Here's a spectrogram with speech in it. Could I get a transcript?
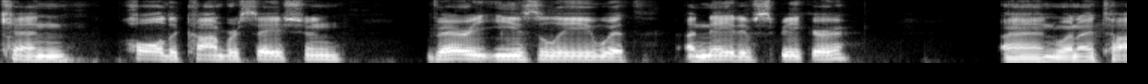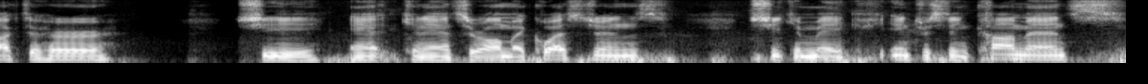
can hold a conversation very easily with a native speaker and when I talk to her, she an- can answer all my questions. She can make interesting comments.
